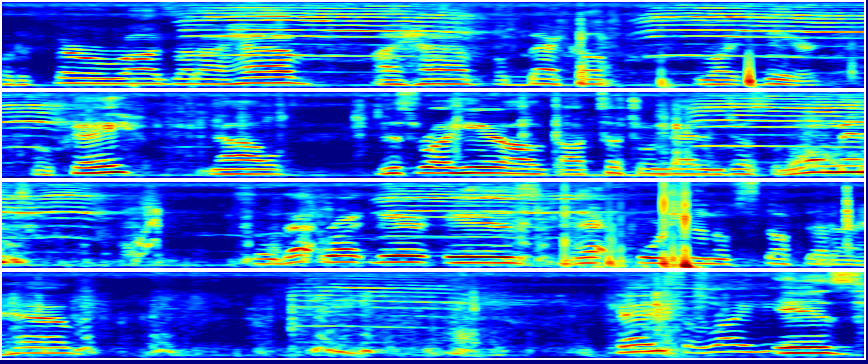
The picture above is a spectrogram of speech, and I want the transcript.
of the ferro rods that I have I have a backup right there. Okay? Now this right here I'll, I'll touch on that in just a moment so that right there is that portion of stuff that I have. Okay, so right here is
